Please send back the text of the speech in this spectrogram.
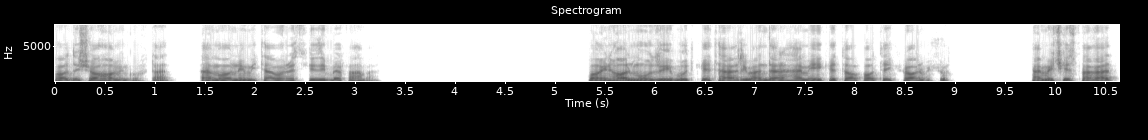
پادشاه ها می گفتند. اما نمی توانست چیزی بفهمد. با این حال موضوعی بود که تقریبا در همه کتاب ها تکرار می شد. همه چیز فقط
